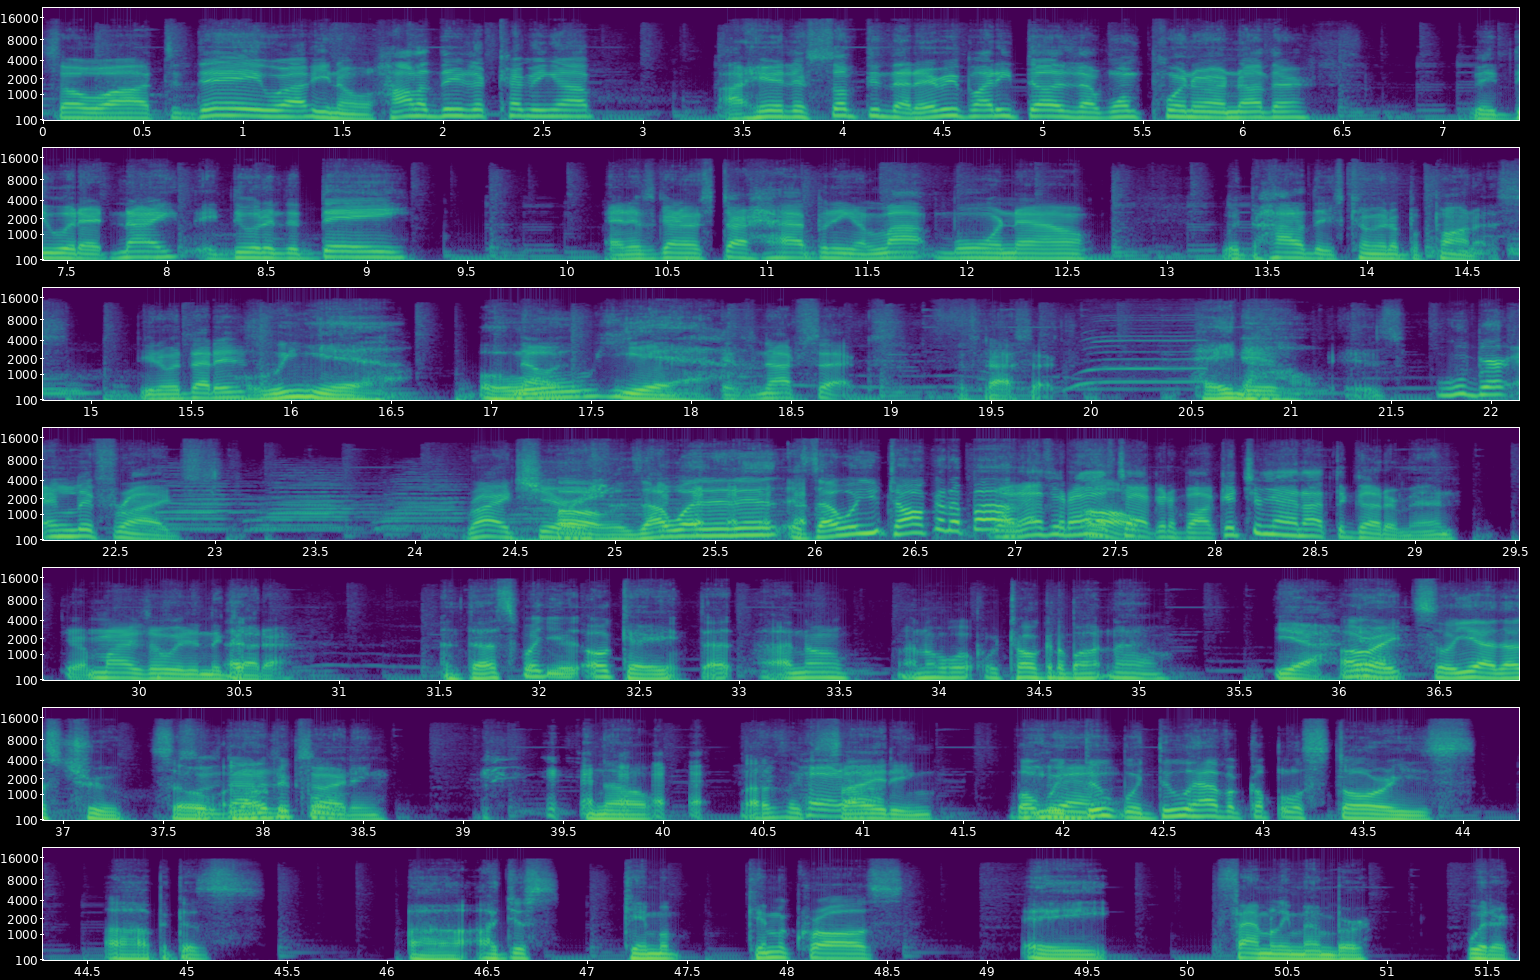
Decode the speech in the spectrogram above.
So uh, today, well, you know, holidays are coming up. I hear there's something that everybody does at one point or another. They do it at night, they do it in the day, and it's gonna start happening a lot more now with the holidays coming up upon us. Do you know what that is? Oh yeah. Oh No. yeah. It's not sex. It's not sex. Hey It now. is Uber and Lyft rides. Ride sharing. Oh, is that what it is? Is that what you're talking about? well, that's what I was Oh, talking about. Get your man out the gutter, man. Your mind's always in the gutter. That's what you. Okay, that I know. I know what we're talking about now. Yeah. All yeah. right. So yeah, that's true. So, So a it's lot not of as exciting. No, that's exciting. But we do we do have a couple of stories, uh, because uh, I just came up came across a family member with a.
